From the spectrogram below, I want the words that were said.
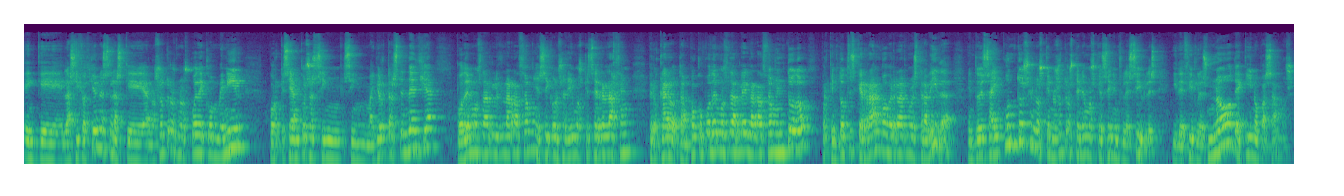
en que las situaciones en las que a nosotros nos puede convenir porque sean cosas sin, mayor trascendencia, podemos darles la razón y así conseguimos que se relajen, pero claro, tampoco podemos darle la razón en todo, porque entonces querrán gobernar nuestra vida. Entonces hay puntos en los que nosotros tenemos que ser inflexibles y decirles, no, de aquí no pasamos.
